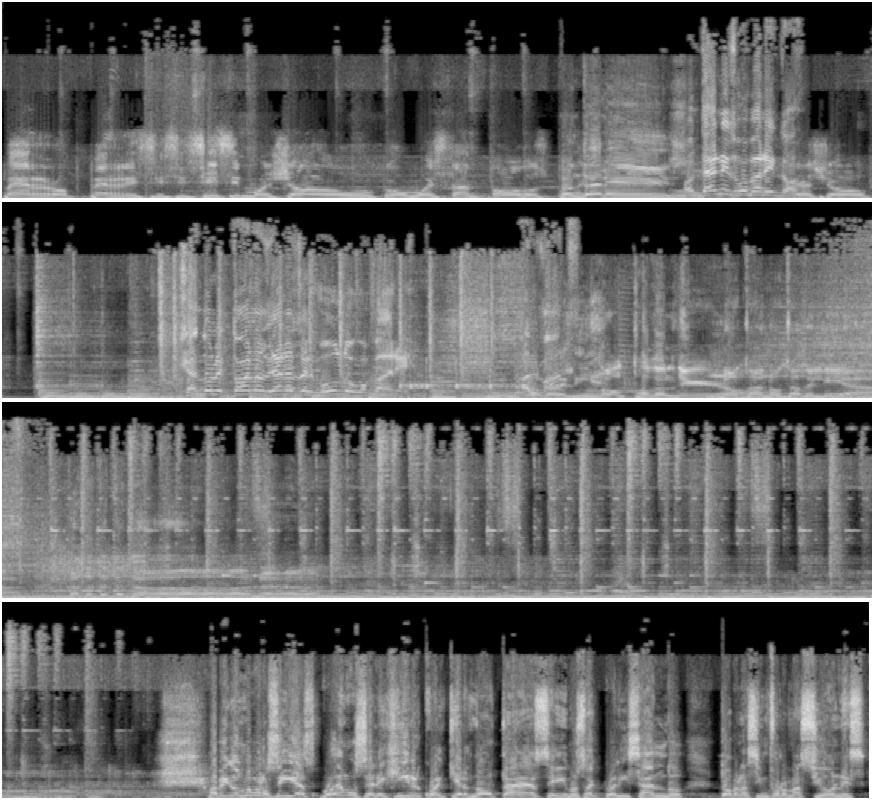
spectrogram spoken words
perro, perricisísimo show. ¿Cómo están todos? Con tenis. Con tenis, compadrito. show. Echándole todas las ganas del mundo, compadre. Nota del día. Nota del día. Nota, nota del día. Amigos, números días, podemos elegir cualquier nota, seguimos actualizando todas las informaciones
